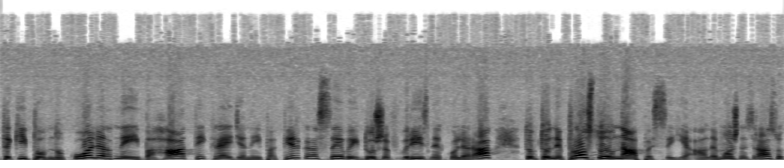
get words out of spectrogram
такий повноколірний, багатий, крейдяний папір красивий, дуже в різних кольорах. Тобто не просто написи є, але можна зразу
